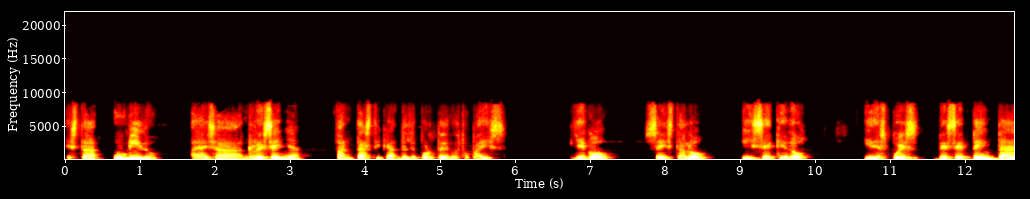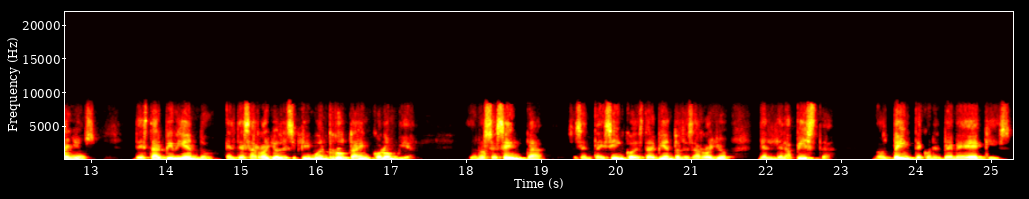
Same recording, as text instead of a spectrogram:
está unido a esa reseña fantástica del deporte de nuestro país. Llegó, se instaló y se quedó. Y después de 70 años de estar viviendo el desarrollo del ciclismo en ruta en Colombia, de unos 60, 65 de estar viendo el desarrollo del de la pista, unos 20 con el BMX,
